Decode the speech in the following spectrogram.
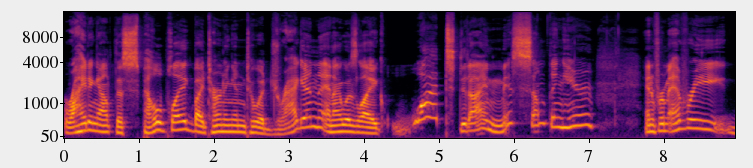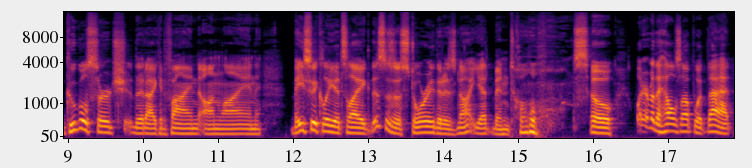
riding out this spell plague by turning into a dragon, and I was like, what? Did I miss something here? And from every Google search that I could find online, basically it's like, this is a story that has not yet been told. so, whatever the hell's up with that,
